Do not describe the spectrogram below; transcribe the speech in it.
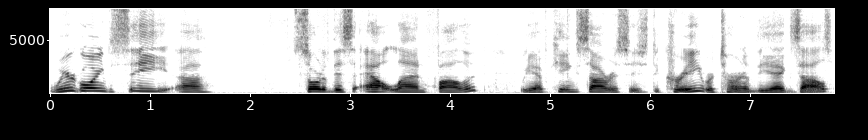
we're going to see uh, sort of this outline followed. We have King Cyrus's decree, return of the exiles,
